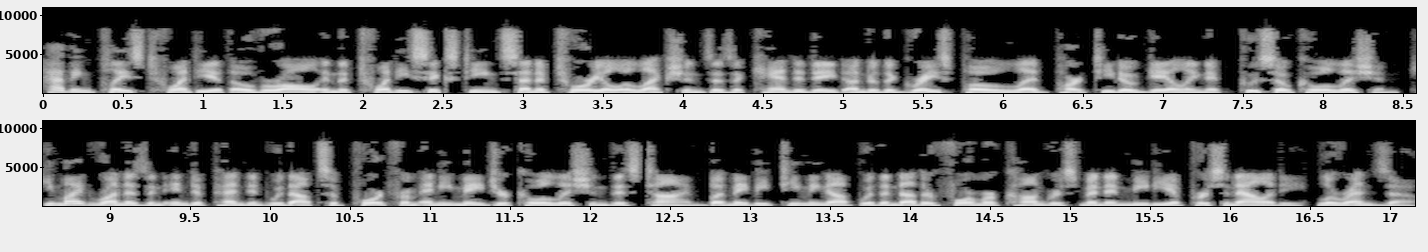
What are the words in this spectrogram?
Having placed 20th overall in the 2016 senatorial elections as a candidate under the Grace Poe-led Partido Galing at Puso coalition, he might run as an independent without support from any major coalition this time but may be teaming up with another former congressman and media personality, Lorenzo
